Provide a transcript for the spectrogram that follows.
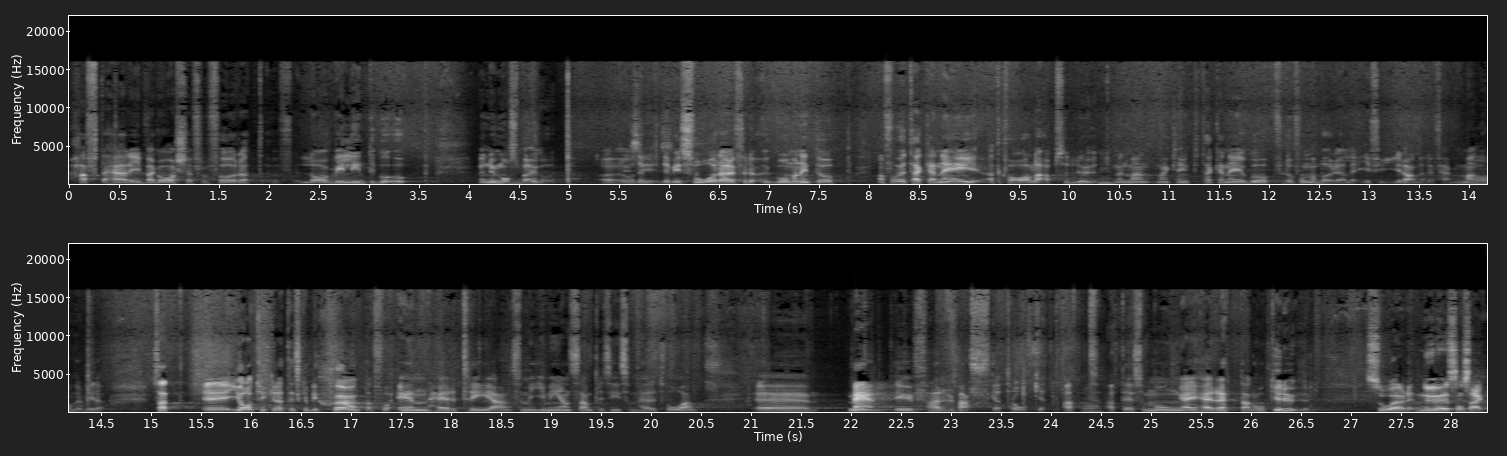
haft det här i bagaget från förr att lag vill inte gå upp. Men nu måste man ju gå upp. Eh, Och det, det blir svårare för då, går man inte upp, man får väl tacka nej att kvala, absolut. Mm. Men man, man kan ju inte tacka nej att gå upp för då får man börja i fyran eller femman om det blir det. Så att eh, jag tycker att det ska bli skönt att få en herr trea som är gemensam, precis som herr tvåan. Eh, men det är ju förbaskat tråkigt att, att det är så många i herrettan åker ur. Så är det. Nu är det som sagt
